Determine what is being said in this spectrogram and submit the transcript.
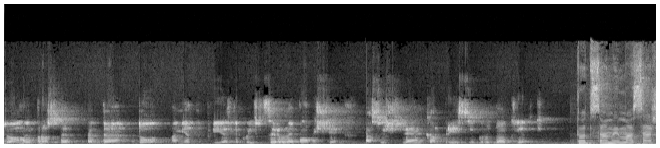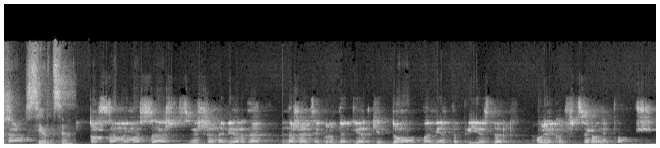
то мы просто тогда до момента приезда квалифицированной помощи осуществляем компрессию грудной клетки. Тот самый массаж да. сердца. Тот самый массаж, совершенно верно, нажатие грудной клетки до момента приезда более квалифицированной помощи.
